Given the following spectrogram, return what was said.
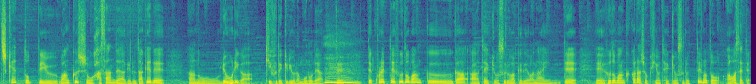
チケットっていうワンクッションを挟んであげるだけであの料理が寄付できるようなものであって、うん。でこれってフードバンクがあ提供するわけではないんで、えーフードバンクから食品を提供するっていうのと合わせて、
